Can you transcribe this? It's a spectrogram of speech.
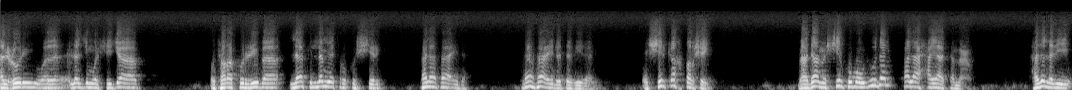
العري ولزموا الحجاب وتركوا الربا لكن لم يتركوا الشرك فلا فائدة. لا فائدة في ذلك. الشرك أخطر شيء. ما دام الشرك موجودا فلا حياة معه. هذا الذي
